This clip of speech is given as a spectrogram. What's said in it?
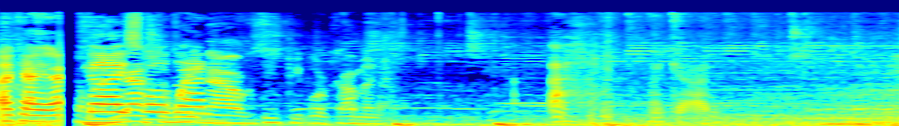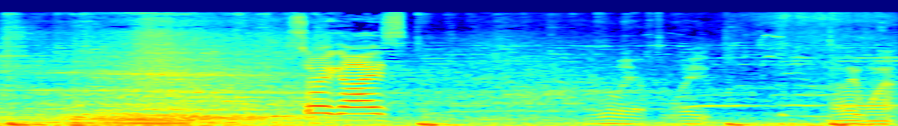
Okay, uh, guys, hold to wait on. now 'cause these people are coming. Ah, my God. Sorry, guys. You really have to wait. No, they went.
